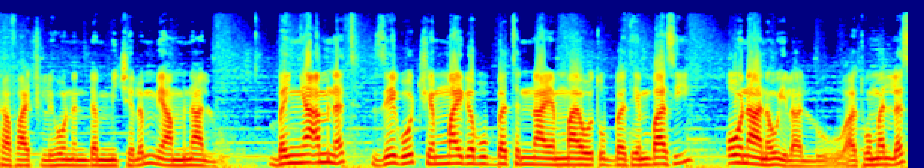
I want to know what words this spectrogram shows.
ከፋች ሊሆን እንደሚችልም ያምናሉ። በእኛ እምነት ዜጎች የማይገቡበትና የማይወጡበት ኤምባሲ ኦና ነው ይላሉ አቶ መለስ።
